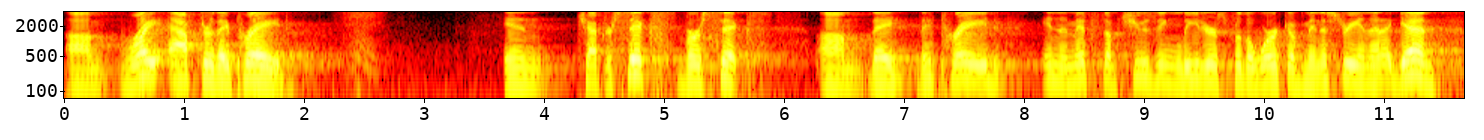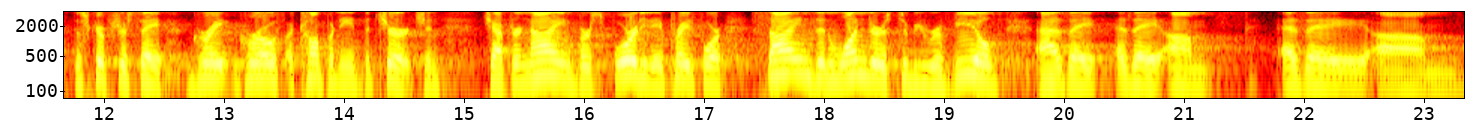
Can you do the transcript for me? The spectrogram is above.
um, right after they prayed. In chapter 6, verse 6, um, they, they prayed in the midst of choosing leaders for the work of ministry. And then again, the scriptures say great growth accompanied the church. In chapter 9, verse 40, they prayed for signs and wonders to be revealed as a, as a, um, as a, um,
